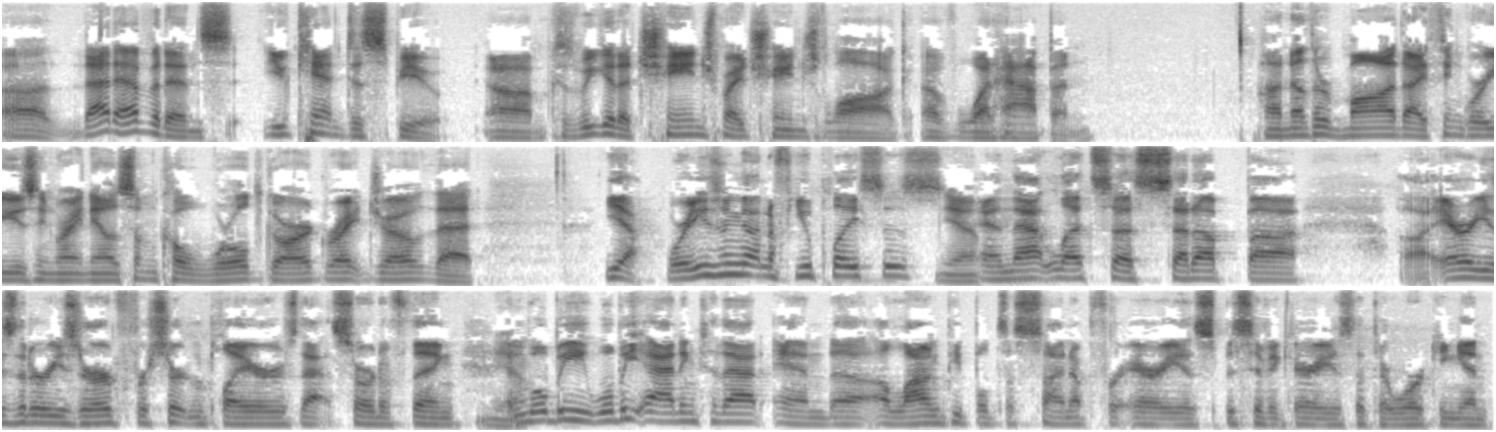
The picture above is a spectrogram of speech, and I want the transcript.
uh, that evidence you can't dispute because we get a change by change log of what happened. Another mod I think we're using right now is something called World Guard, right, Joe? That Yeah, we're using that in a few places, Yeah. and that lets us set up uh, uh, areas that are reserved for certain players, that sort of thing. Yeah. And we'll be we'll be adding to that and uh, allowing people to sign up for areas, specific areas that they're working in.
